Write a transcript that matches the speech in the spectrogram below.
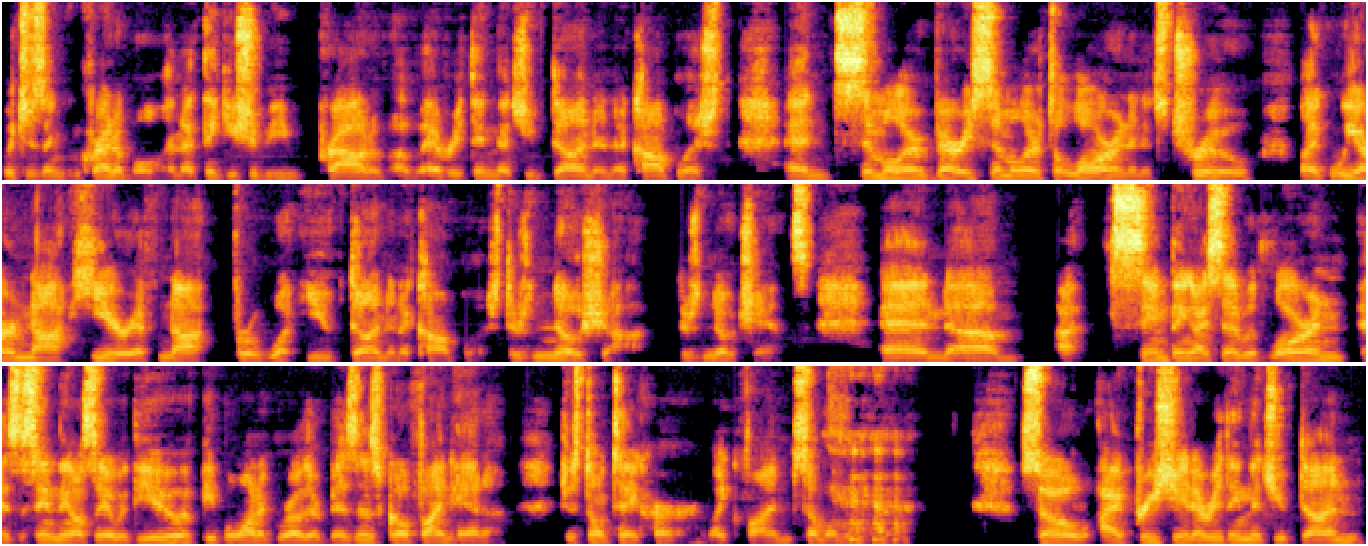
which is incredible. And I think you should be proud of, of everything that you've done and accomplished. And similar, very similar to Lauren, and it's true, like we are not here if not for what you've done and accomplished. There's no shot. There's no chance. And um, I, same thing I said with Lauren is the same thing I'll say with you. If people want to grow their business, go find Hannah. Just don't take her. Like find someone. so I appreciate everything that you've done.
